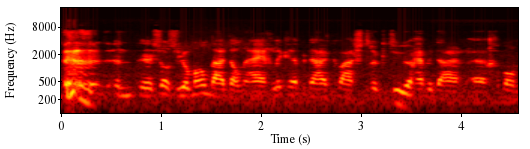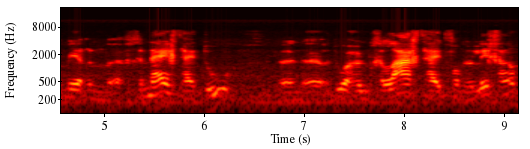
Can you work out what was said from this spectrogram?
een, eh, zoals Jomanda dan eigenlijk, hebben daar qua structuur hebben daar gewoon meer een geneigdheid toe. Door hun gelaagdheid van hun lichaam.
